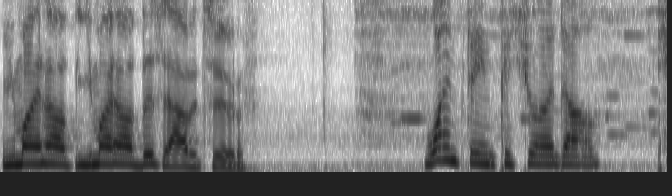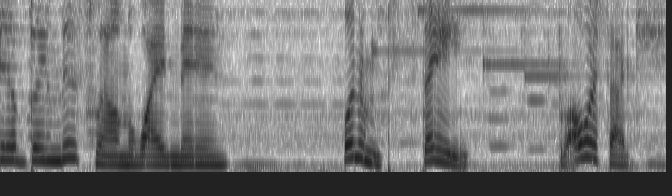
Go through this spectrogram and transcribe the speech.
you might have you might have this attitude. One thing for sure though, can't blame this one on the white man. Let him stay. I can.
